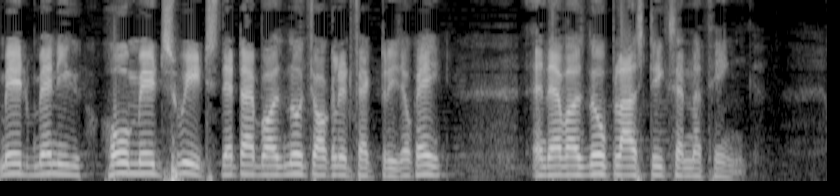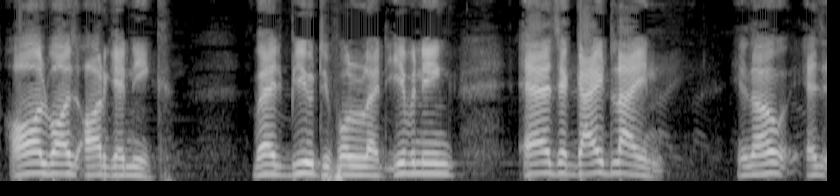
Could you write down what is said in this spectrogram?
made many homemade sweets. That time was no chocolate factories, okay? And there was no plastics and nothing. All was organic. Very beautiful at evening as a guideline. You know, as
